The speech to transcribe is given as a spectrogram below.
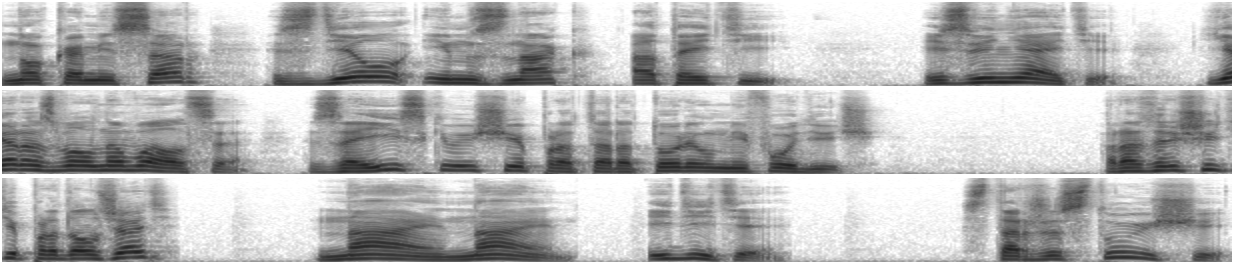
Но комиссар сделал им знак «отойти». «Извиняйте, я разволновался», — заискивающе протараторил Мефодьевич. «Разрешите продолжать?» «Найн, найн, идите». С торжествующей,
